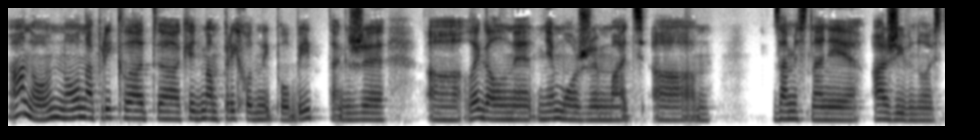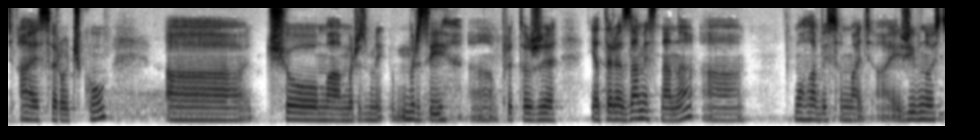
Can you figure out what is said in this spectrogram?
Áno, no napríklad, keď mám príchodný pobyt, takže legálne nemôžem mať zamestnanie a živnosť a SROčku, čo ma mrzí, mrzí, pretože ja teraz zamestnaná a mohla by som mať aj živnosť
